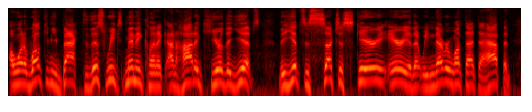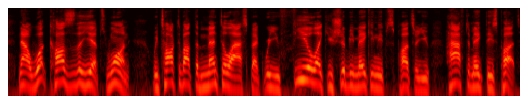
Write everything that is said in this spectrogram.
I want to welcome you back to this week's mini clinic on how to cure the yips. The yips is such a scary area that we never want that to happen. Now, what causes the yips? One, we talked about the mental aspect where you feel like you should be making these putts or you have to make these putts.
